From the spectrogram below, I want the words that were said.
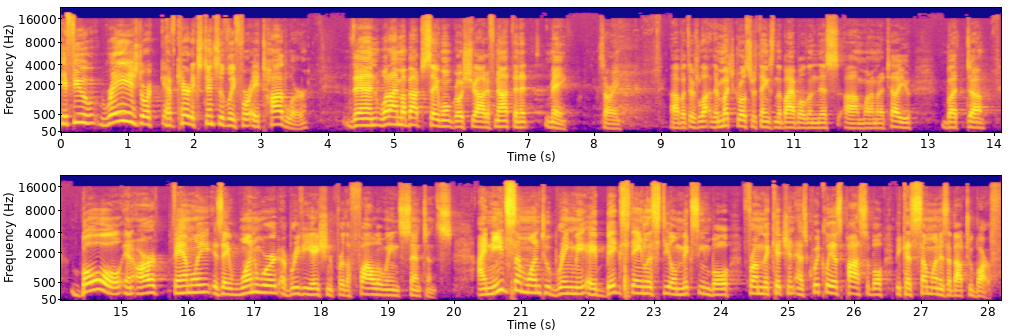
if you raised or have cared extensively for a toddler, then what I'm about to say won't gross you out. If not, then it may. Sorry. Uh, but there's lot, there are much grosser things in the Bible than this, um, what I'm going to tell you. But uh, bowl in our family is a one word abbreviation for the following sentence I need someone to bring me a big stainless steel mixing bowl from the kitchen as quickly as possible because someone is about to barf.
